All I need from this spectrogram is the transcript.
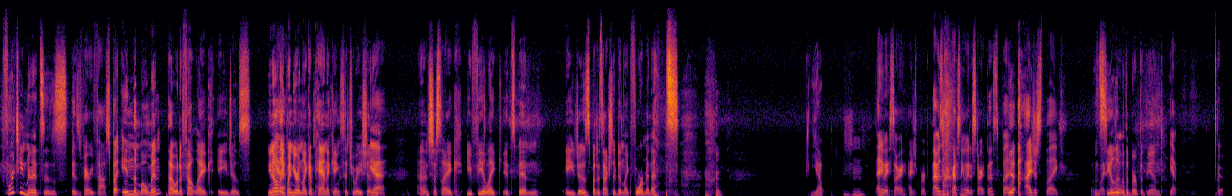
14 minutes is is very fast, but in the moment that would have felt like ages. You know, Yeah. like when you're in like a panicking situation yeah, and it's just like you feel like it's been ages, but it's actually been like 4 minutes. Yep. Mm-hmm. Anyway, sorry, I just burped. That was a depressing way to start this, but Yeah. I just like And like, sealed it oh, with a oh. burp at the end. Yep. Burp.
